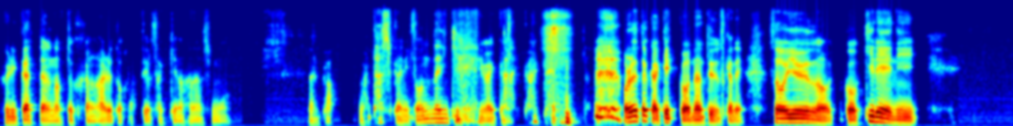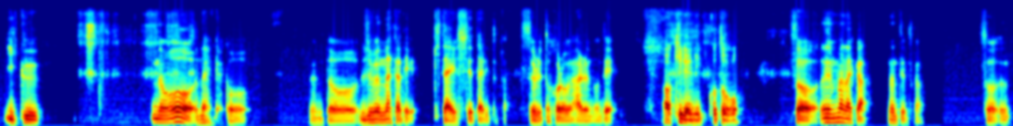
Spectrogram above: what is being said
振り返ったら納得感あるとかっていうさっきの話も、なんか、まあ、確かにそんなに綺麗にはいかないかみたいな。俺とか結構、なんていうんですかね、そういうのを、こう、綺麗にいくのを、なんかこう、うんと、自分の中で期待してたりとかするところがあるので、あ、綺麗にいくことを？そう、うんまあなんか、なんていうんですか、そう、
